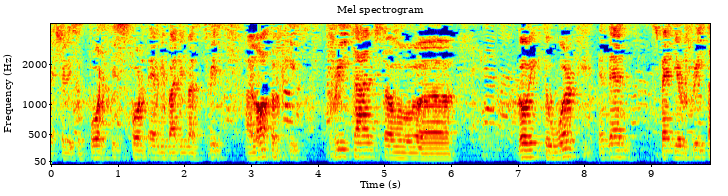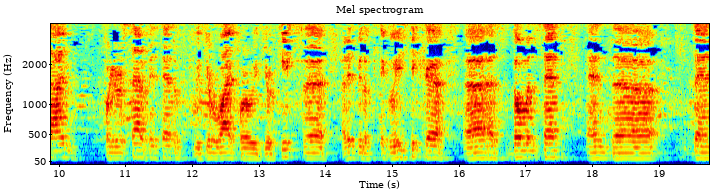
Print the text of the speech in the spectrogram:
actually supports this sport. Everybody must risk a lot of his free time. So going to work and then spend your free time for yourself instead of with your wife or with your kids. Uh, a little bit of egoistic, uh, uh, as Doman said. And then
